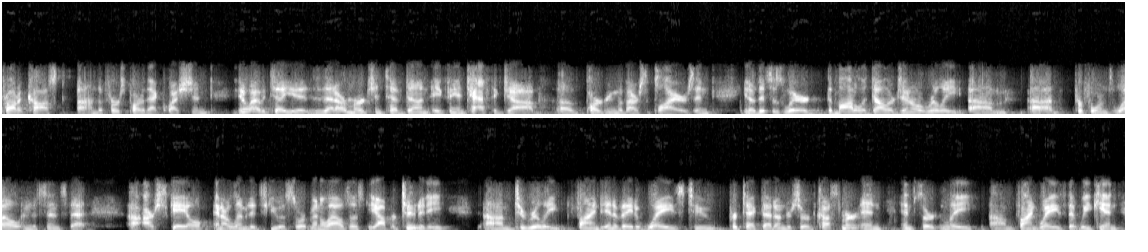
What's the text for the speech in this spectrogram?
product cost, on the first part of that question, you know, what I would tell you is that our merchants have done a fantastic job of partnering with our suppliers. And you know, this is where the model at Dollar General really um, uh, performs well in the sense that uh, our scale and our limited SKU assortment allows us the opportunity Um, to really find innovative ways to protect that underserved customer and certainly um, find ways that we can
